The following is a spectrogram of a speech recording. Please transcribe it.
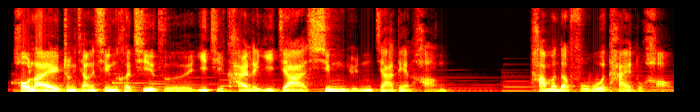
后来，郑祥兴和妻子一起开了一家星云家电行，他们的服务态度好，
